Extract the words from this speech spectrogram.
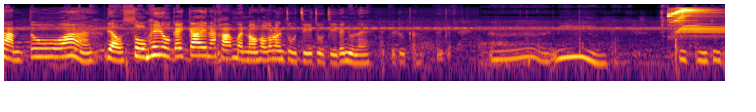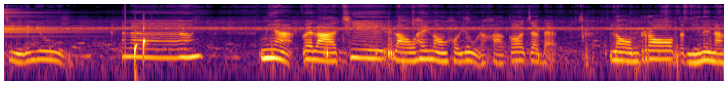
สามตัว เดี๋ยวซูมให้ดูใกล้ ๆนะคะ เหมือนน้องเขากำลังจูจีจูจีกันอยู่เลย ไปดูกันไปดูกันเออ นี่จูจีจูจีกันอยู่น่ารักเนี่ย เวลาที่เราให้น้องเขาอยู่นะคะ ก็จะแบบล้อมรอบแบบนี้เลยนะ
